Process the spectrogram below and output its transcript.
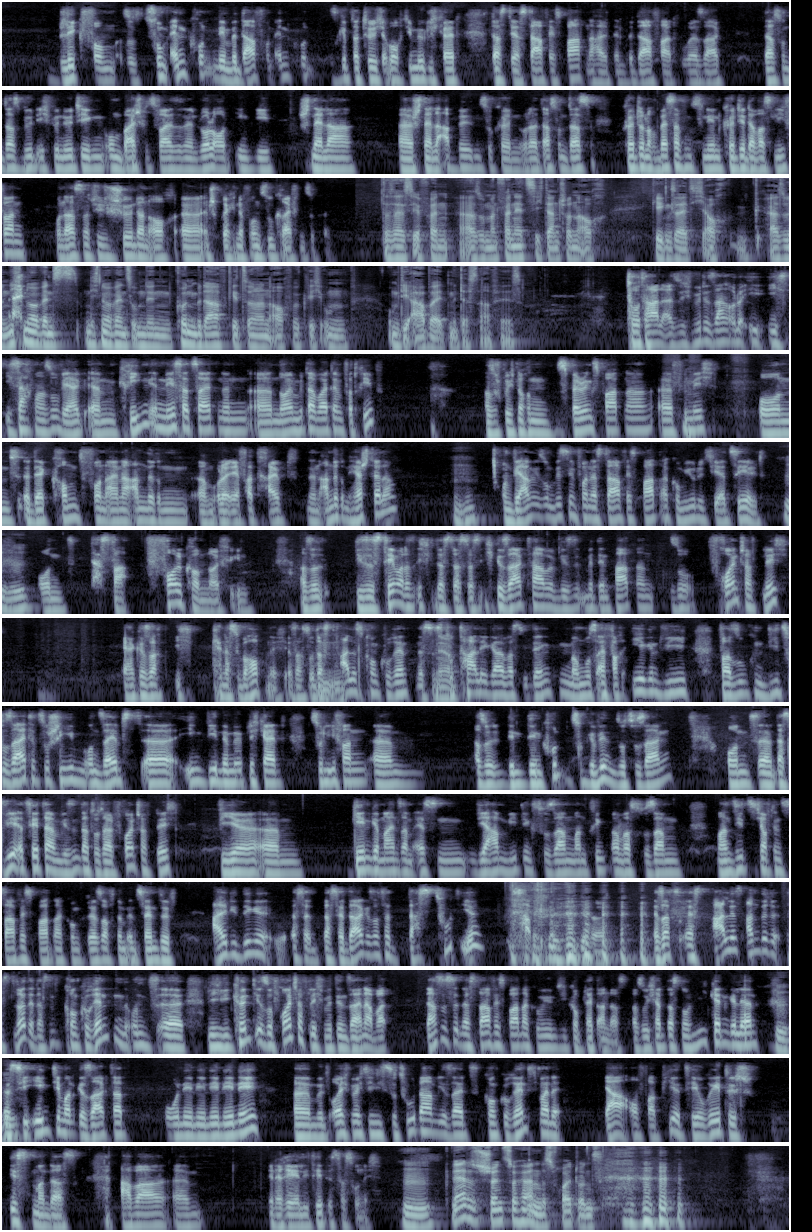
Blick vom, also zum Endkunden, dem Bedarf vom Endkunden. Es gibt natürlich aber auch die Möglichkeit, dass der Starface-Partner halt einen Bedarf hat, wo er sagt, das und das würde ich benötigen, um beispielsweise den Rollout irgendwie schneller, äh, schneller abbilden zu können. Oder das und das könnte noch besser funktionieren, könnt ihr da was liefern? Und da ist natürlich schön, dann auch äh, entsprechend auf uns zugreifen zu können. Das heißt, ihr also man vernetzt sich dann schon auch gegenseitig auch, also nicht nur, wenn es nicht nur, wenn es um den Kundenbedarf geht, sondern auch wirklich um um die Arbeit mit der Starface. Total. Also ich würde sagen, oder ich, ich sag mal so, wir ähm, kriegen in nächster Zeit einen äh, neuen Mitarbeiter im Vertrieb. Also sprich noch einen Sparringspartner äh, für mich. Und äh, der kommt von einer anderen, ähm, oder er vertreibt einen anderen Hersteller. Mhm. Und wir haben ihm so ein bisschen von der Starface Partner Community erzählt. Mhm. Und das war vollkommen neu für ihn. Also dieses Thema, das ich, das, das, das ich gesagt habe, wir sind mit den Partnern so freundschaftlich. Er hat gesagt, ich kenne das überhaupt nicht. Er sagt so, das sind mhm. alles Konkurrenten. Es ist ja. total egal, was sie denken. Man muss einfach irgendwie versuchen, die zur Seite zu schieben und selbst äh, irgendwie eine Möglichkeit zu liefern, ähm, also den, den Kunden zu gewinnen sozusagen. Und äh, dass wir erzählt haben, wir sind da total freundschaftlich. Wir ähm, gehen gemeinsam essen, wir haben Meetings zusammen, man trinkt mal was zusammen, man sieht sich auf den Starface Partner Kongress, auf einem Incentive all die Dinge, dass er, dass er da gesagt hat, das tut ihr? Das habe ich noch nie gehört. er sagt zuerst alles andere, das, Leute, das sind Konkurrenten und äh, wie, wie könnt ihr so freundschaftlich mit denen sein? Aber das ist in der Starface Partner Community komplett anders. Also ich habe das noch nie kennengelernt, mhm. dass hier irgendjemand gesagt hat, oh nee, nee, nee, nee, nee, äh, mit euch möchte ich nichts zu tun haben, ihr seid Konkurrent. Ich meine, ja, auf Papier, theoretisch ist man das. Aber ähm, in der Realität ist das so nicht. Mhm. Ja, das ist schön zu hören, das freut uns.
